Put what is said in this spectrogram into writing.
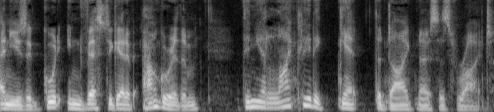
and use a good investigative algorithm, then you're likely to get the diagnosis right.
